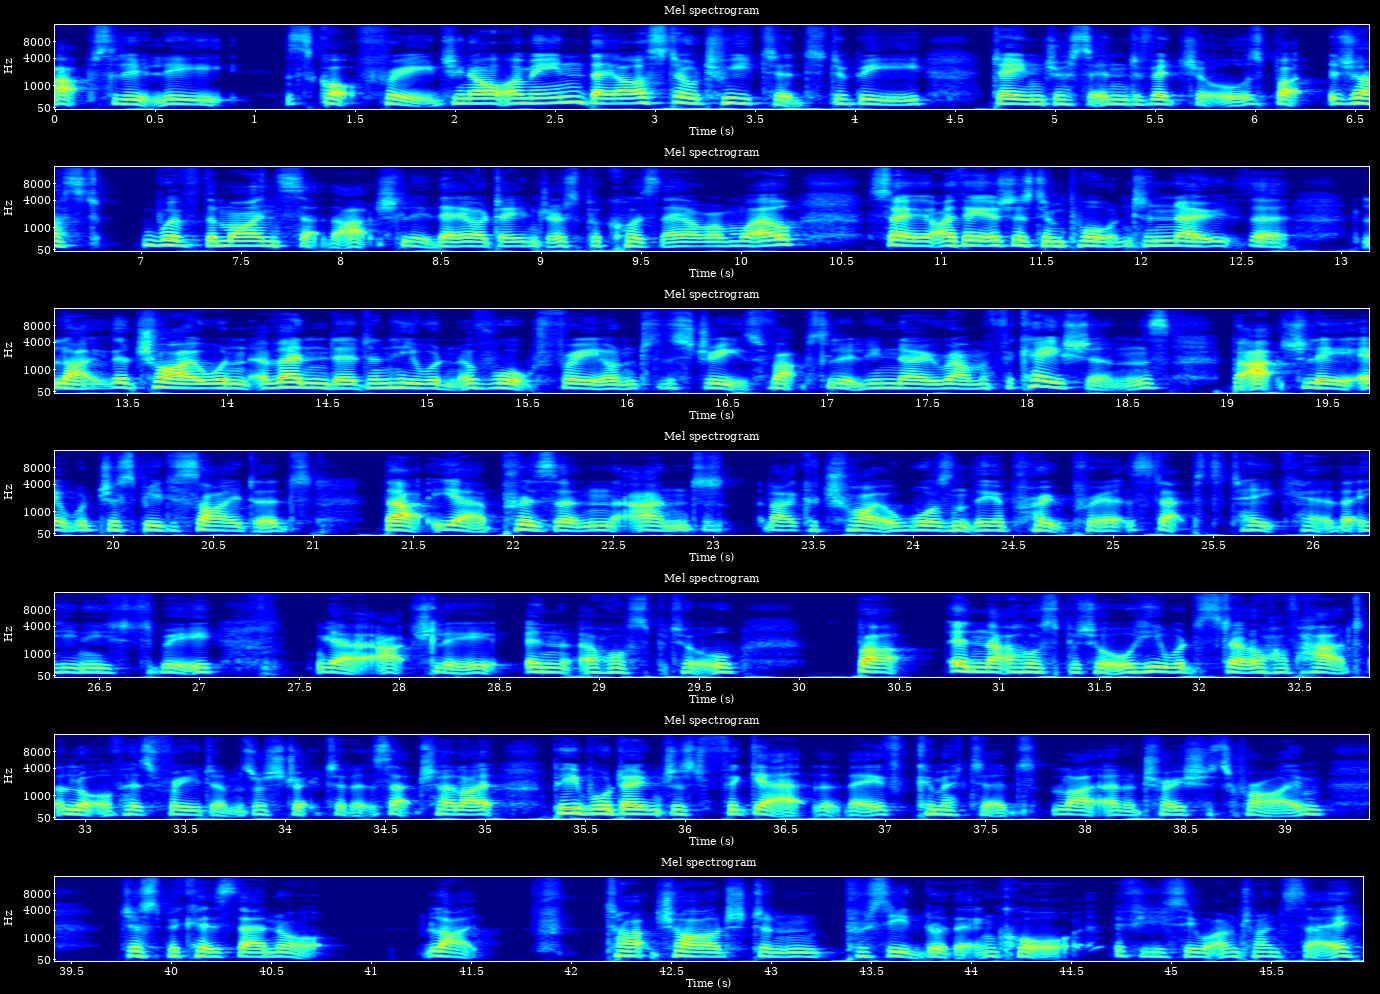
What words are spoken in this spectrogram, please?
absolutely scot free. Do you know what I mean? They are still treated to be dangerous individuals, but just with the mindset that actually they are dangerous because they are unwell. So I think it's just important to note that like the trial wouldn't have ended and he wouldn't have walked free onto the streets with absolutely no ramifications, but actually it would just be decided that yeah, prison and like a trial wasn't the appropriate steps to take here that he needed to be yeah, actually in a hospital. But in that hospital, he would still have had a lot of his freedoms restricted, etc. Like people don't just forget that they've committed like an atrocious crime just because they're not like t- charged and proceeded with it in court. If you see what I'm trying to say.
